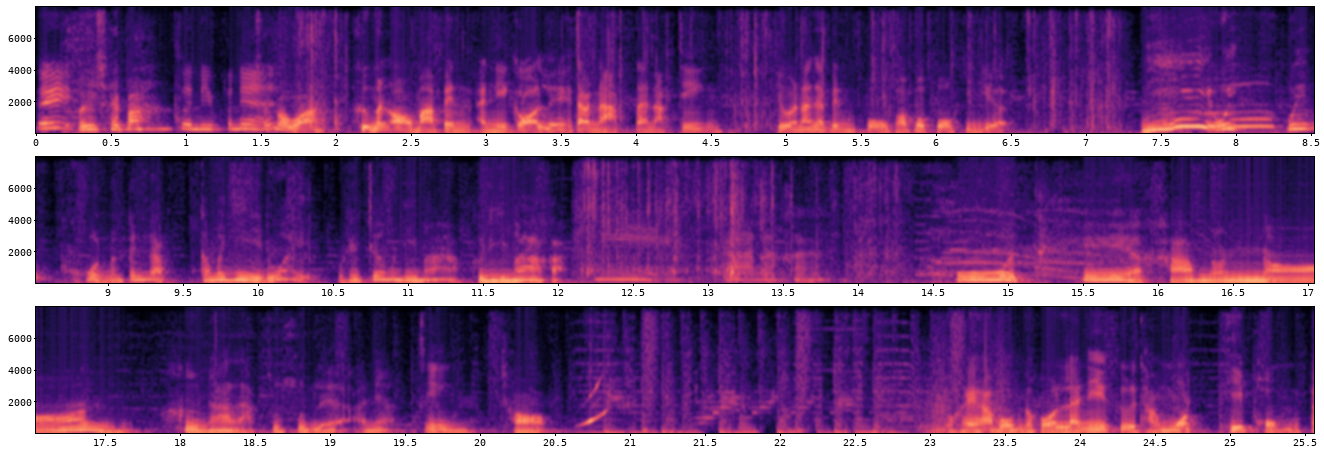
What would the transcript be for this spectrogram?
เฮ้ยเฮ้ยใช่ปะตัวนี้ปะเนี่ย ใช่ปะวะ คือมันออกมาเป็นอันนี้ก่อนเลย แต่หนักแต่หนักจริง คิดว่าน่าจะเป็นโปรเพราะโปรโปรกินเยอะ นี่อุ้ยอุ้ยขนมันเป็นแบบกำมะหยี่ด้วยโอ้เทคเจอร์มันดีมาก คือดีมากอะ่ะนี่การนะคะ โคตรเท่อะครับนอนนอนๆ คือน่ารักสุดๆเลยอะอันเนี้ยจริงชอบโอเคครับผมทุกคนและนี่คือทั้งหมดที่ผมไป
